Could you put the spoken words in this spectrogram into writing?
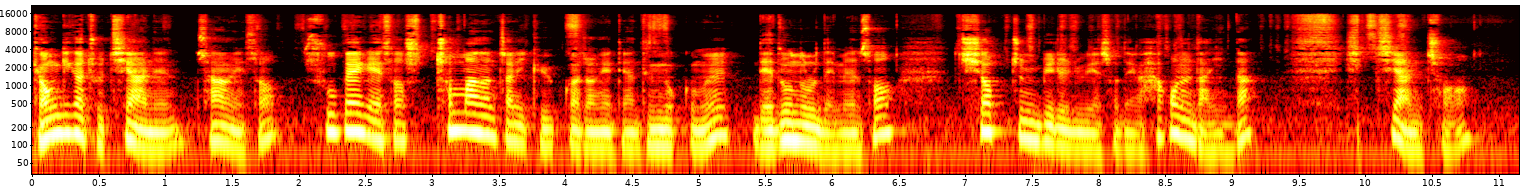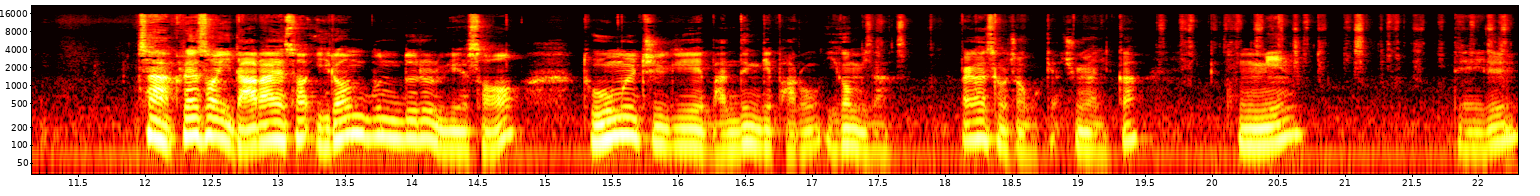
경기가 좋지 않은 상황에서 수백에서 수천만 원짜리 교육과정에 대한 등록금을 내 돈으로 내면서 취업 준비를 위해서 내가 학원을 다닌다? 쉽지 않죠. 자, 그래서 이 나라에서 이런 분들을 위해서 도움을 주기에 만든 게 바로 이겁니다. 빨간색으로 적어볼게요. 중요하니까. 국민 내일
